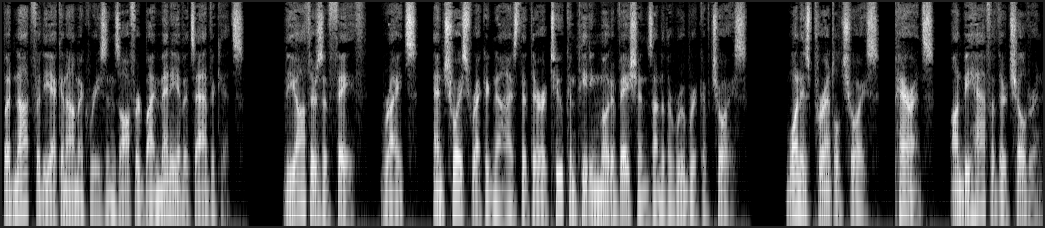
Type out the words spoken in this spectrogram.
but not for the economic reasons offered by many of its advocates. The authors of Faith, Rights, and Choice recognize that there are two competing motivations under the rubric of choice. One is parental choice, parents, on behalf of their children,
